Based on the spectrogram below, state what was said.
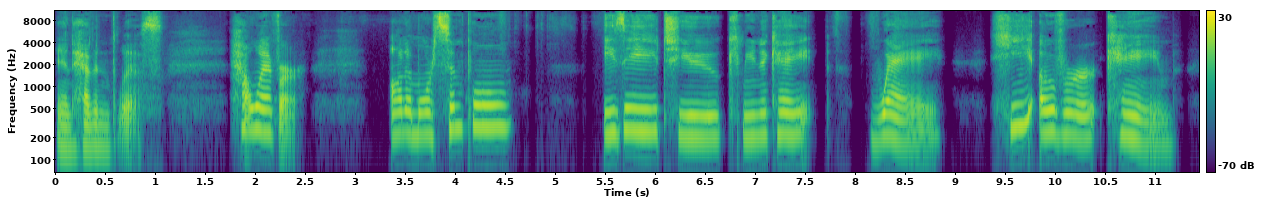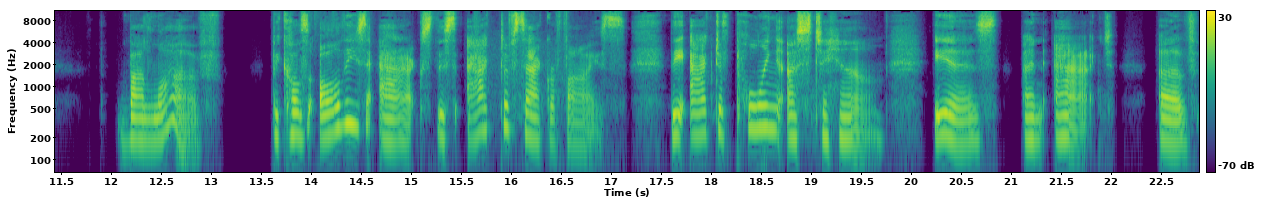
in heaven bliss. However, on a more simple, easy to communicate way, he overcame by love. Because all these acts, this act of sacrifice, the act of pulling us to Him, is an act of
